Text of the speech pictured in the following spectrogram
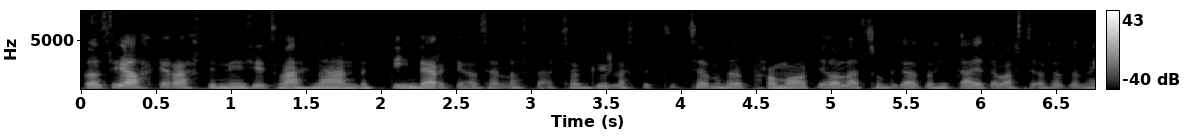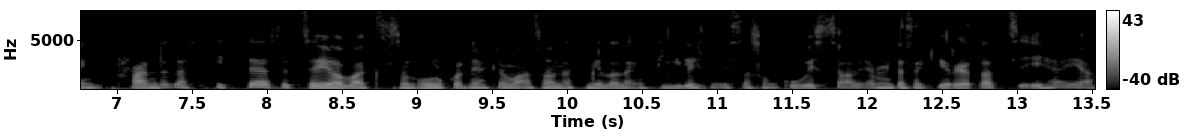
tosi ahkerasti, niin sit mä näen, että Tinderkin on sellaista, että se on kyllästytty semmoiselle promootiolle, että sun pitää tosi taitavasti osata niinku brändätä itseäsi, että se ei ole vaikka se sun ulkonäkö, vaan se on, että millainen fiilis niissä sun kuvissa on ja mitä sä kirjoitat siihen ja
